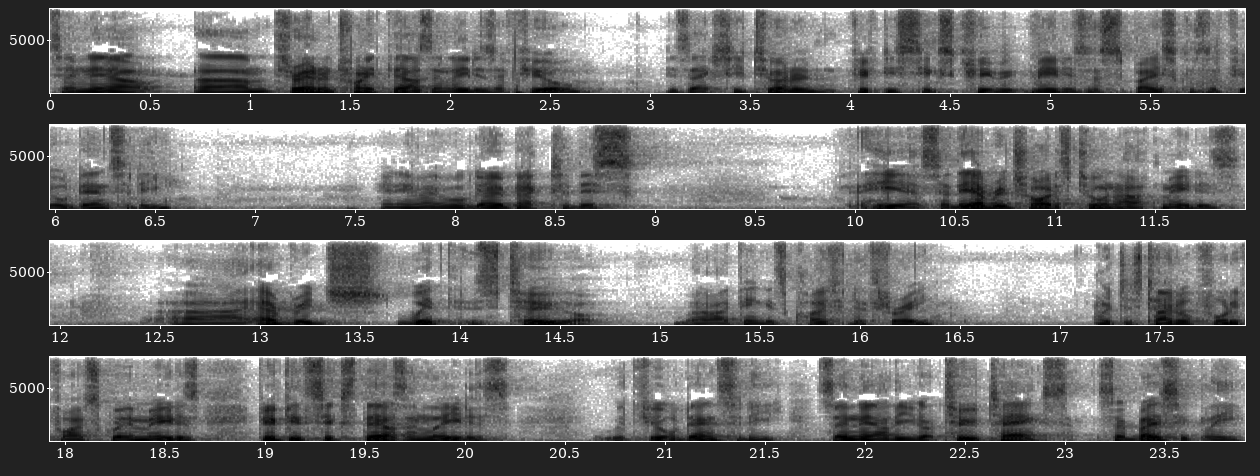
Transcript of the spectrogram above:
So now um, 320,000 litres of fuel is actually 256 cubic metres of space because of fuel density. Anyway, we'll go back to this here. So the average height is two and a half metres. Uh, average width is two. Well, I think it's closer to three, which is total 45 square metres. 56,000 litres with fuel density. So now you've got two tanks. So basically,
